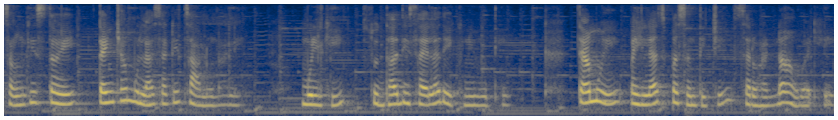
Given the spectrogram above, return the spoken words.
चांगली स्थळे त्यांच्या मुलासाठी चालून आली. मुलगी सुद्धा दिसायला देखणी होती. त्यामुळे पहिल्याच पसंतीची सर्वांना आवडली.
